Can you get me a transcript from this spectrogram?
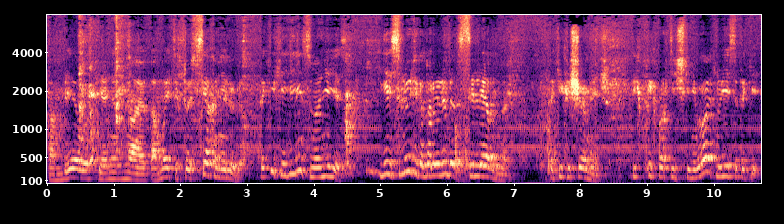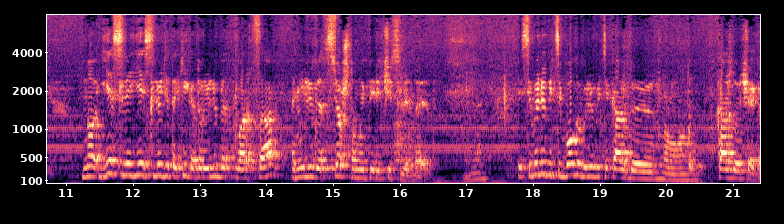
там белых, я не знаю, там этих. То есть всех они любят. Таких единиц, но они есть. Есть люди, которые любят Вселенную. Таких еще меньше. Их, их практически не бывает, но есть и такие. Но если есть люди такие, которые любят Творца, они любят все, что мы перечислили до этого. Если вы любите Бога, вы любите каждую, ну, каждого человека.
